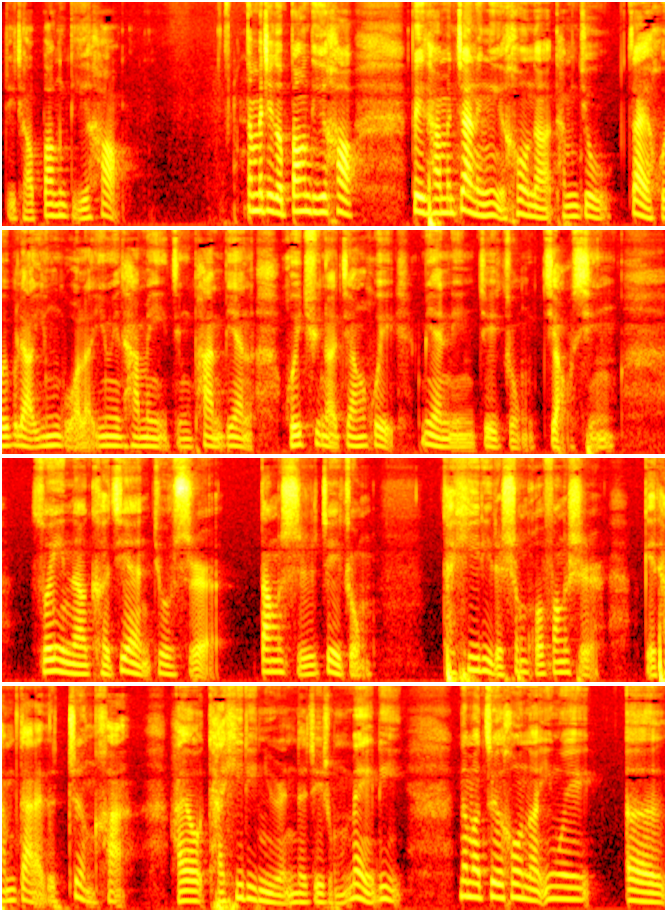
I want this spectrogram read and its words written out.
这条邦迪号。那么这个邦迪号被他们占领以后呢，他们就再也回不了英国了，因为他们已经叛变了，回去呢将会面临这种绞刑。所以呢，可见就是当时这种。塔希利的生活方式给他们带来的震撼，还有塔希利女人的这种魅力。那么最后呢？因为呃，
